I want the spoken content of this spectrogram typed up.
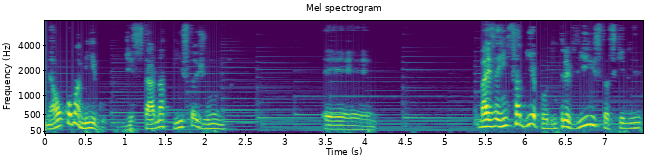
Não como amigo, de estar na pista junto. É... Mas a gente sabia por entrevistas que ele,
